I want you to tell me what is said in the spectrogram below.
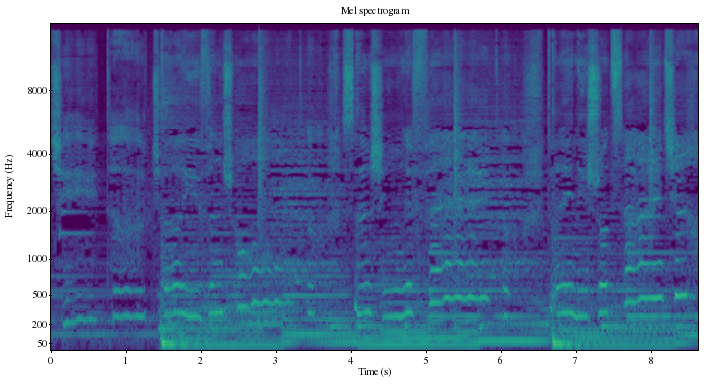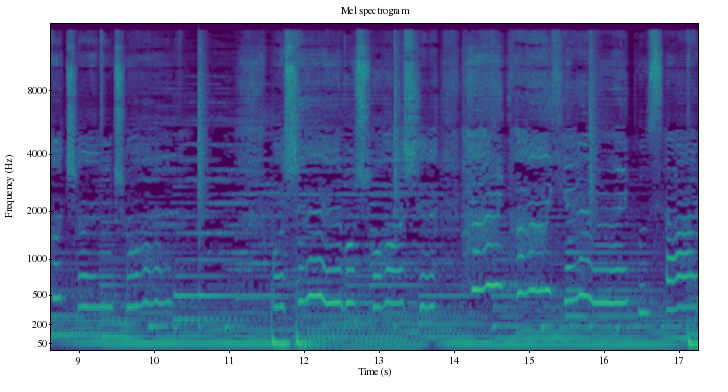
记得这一分钟的撕心裂肺的对你说再见和珍重，我是不说是害怕眼泪不洒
